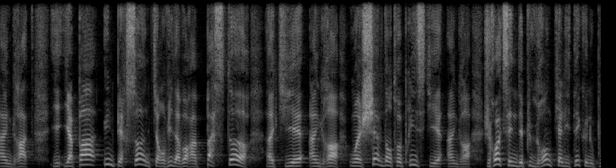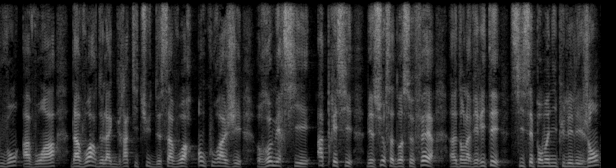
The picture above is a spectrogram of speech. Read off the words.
ingrate. Il n'y a pas une personne qui a envie d'avoir un pasteur euh, qui est ingrat ou un chef d'entreprise qui est ingrat. Je crois que c'est une des plus grandes qualités que nous pouvons avoir, d'avoir de la gratitude, de savoir encourager, remercier, apprécier. Bien sûr, ça doit se faire euh, dans la vérité. Si c'est pour manipuler les gens,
